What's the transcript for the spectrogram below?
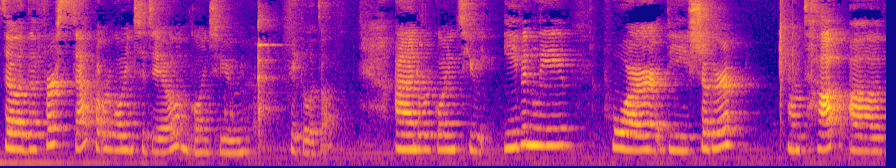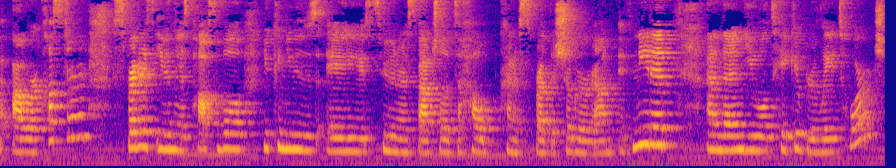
So the first step, what we're going to do, I'm going to take the lids off, and we're going to evenly pour the sugar on top of our custard spread it as evenly as possible. You can use a spoon or a spatula to help kind of spread the sugar around if needed. And then you will take your brulee torch.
